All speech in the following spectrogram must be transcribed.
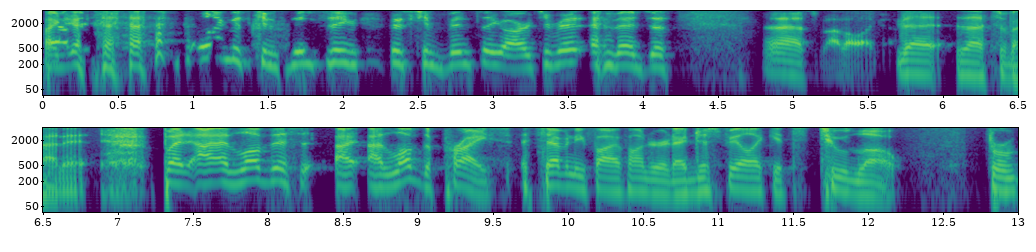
Like I just, building this convincing this convincing argument and then just that's about all I got. that that's about it. But I love this. I, I love the price at seventy five hundred. I just feel like it's too low for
